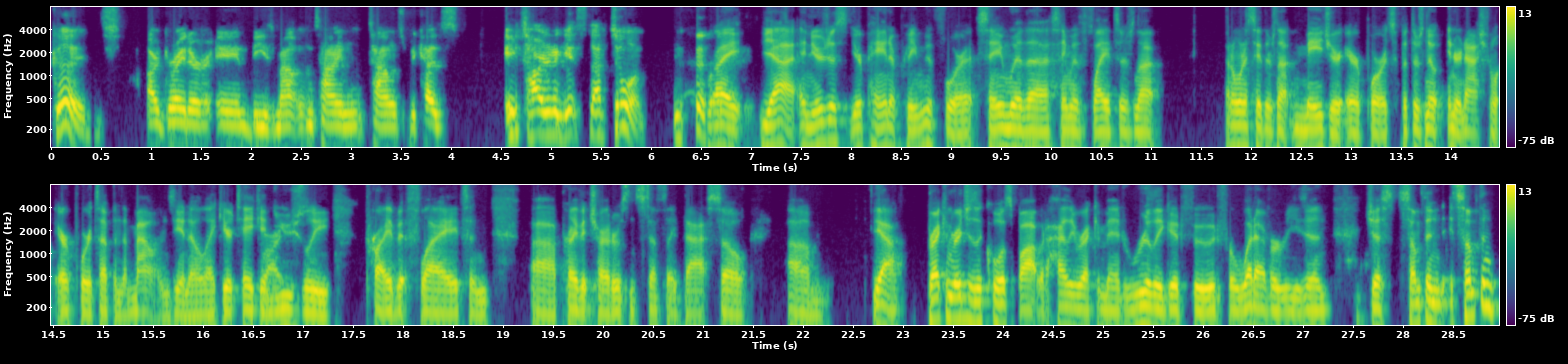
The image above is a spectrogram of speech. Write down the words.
goods are greater in these mountain time towns because it's harder to get stuff to them. right. Yeah, and you're just you're paying a premium for it. Same with uh same with flights. There's not I don't want to say there's not major airports, but there's no international airports up in the mountains. You know, like you're taking right. usually private flights and uh, private charters and stuff like that. So, um, yeah, Breckenridge is a cool spot. Would highly recommend. Really good food for whatever reason. Just something. It's something.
